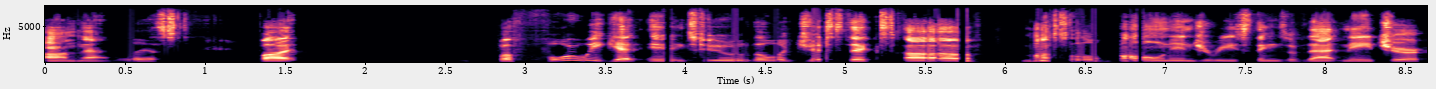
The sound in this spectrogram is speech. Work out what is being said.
on that list. But before we get into the logistics of muscle, bone injuries, things of that nature,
